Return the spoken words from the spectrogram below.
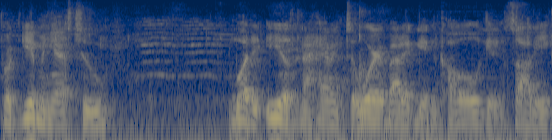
forgiving as to what it is, not having to worry about it getting cold, getting soggy,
